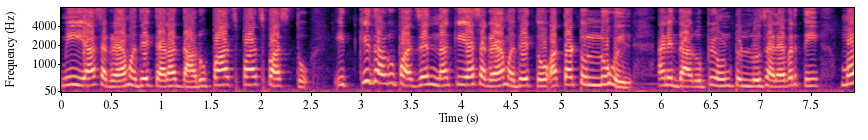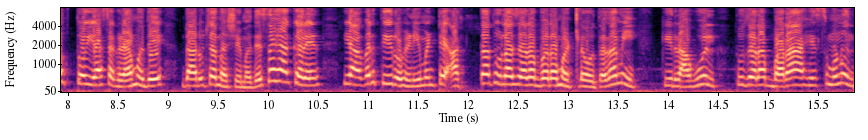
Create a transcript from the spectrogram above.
मी या सगळ्यामध्ये त्याला दारू पाच पाच पाचतो. इतकी दारू पाजेन ना की या सगळ्यामध्ये तो आता टुल्लू होईल. आणि दारू पिऊन टुल्लू झाल्यावरती मग तो या सगळ्यामध्ये दारूच्या नशेमध्ये सह्या करेल. यावरती रोहिणी म्हणते आत्ता तुला जरा बरं म्हटलं होतं ना मी की राहुल तू जरा बरा आहेस म्हणून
